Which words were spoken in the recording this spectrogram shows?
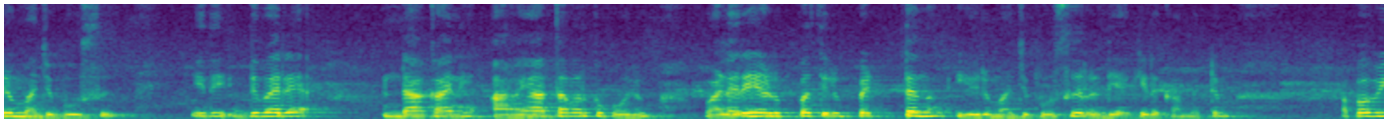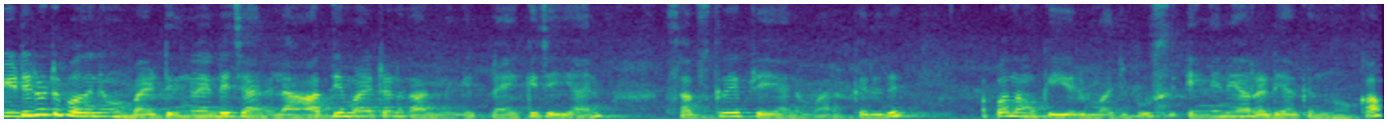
ഒരു മജുബൂസ് ഇത് ഇതുവരെ ഉണ്ടാക്കാൻ അറിയാത്തവർക്ക് പോലും വളരെ എളുപ്പത്തിലും പെട്ടെന്നും ഈ ഒരു മജുബൂസ് റെഡിയാക്കി എടുക്കാൻ പറ്റും. അപ്പോൾ വീഡിയോയിലോട്ട് പോകുന്നതിന് മുമ്പായിട്ട് നിങ്ങൾ എന്റെ ചാനൽ ആദ്യമായിട്ടാണ് കാണുന്നതെങ്കിൽ ലൈക്ക് ചെയ്യാനും സബ്സ്ക്രൈബ് ചെയ്യാനും മറക്കരുത്. അപ്പോൾ നമുക്ക് ഈ ഒരു മജ്ബൂസ് എങ്ങനെയാണ് റെഡിയാക്കുന്നത് നോക്കാം.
